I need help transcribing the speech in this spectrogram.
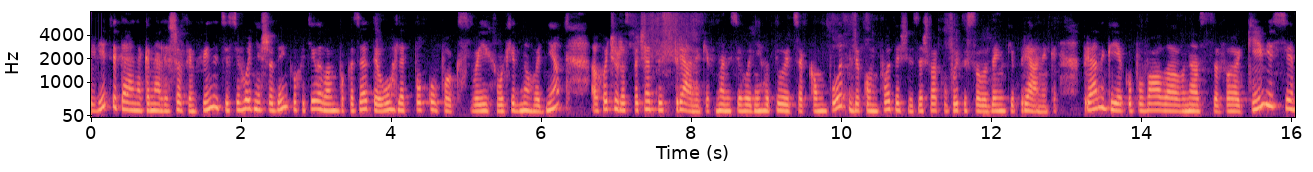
Привіт, вітаю на каналі Шопінг Вінниці. Сьогодні швиденько хотіла вам показати огляд покупок своїх вихідного дня. Хочу розпочати з пряників. У мене сьогодні готується компот. Для компоту ще зайшла купити солоденькі пряники. Пряники я купувала у нас в Ківісі.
